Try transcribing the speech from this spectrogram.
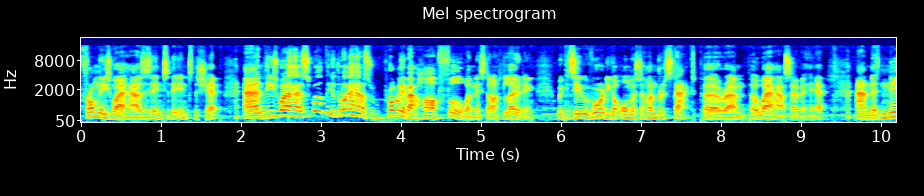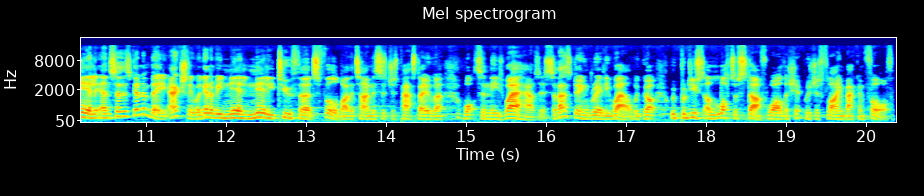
from these warehouses into the into the ship. And these warehouses, well, the, the warehouse was probably about half full when they started loading. We can see we've already got almost 100 stacks per um, per warehouse over here, and there's nearly, and so there's going to be actually we're going to be nearly nearly two thirds full by the time this has just passed over what's in these warehouses. So that's doing really well. We've got we've produced a lot of stuff while the ship was just flying back and forth.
